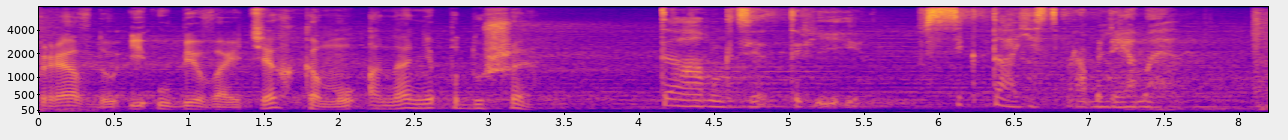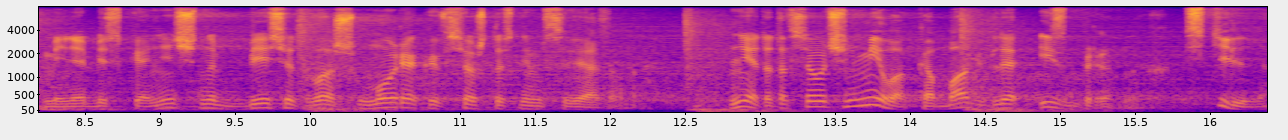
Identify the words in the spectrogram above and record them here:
правду и убивай тех, кому она не по душе. Там, где три, Всегда есть проблемы. Меня бесконечно бесит ваш моряк и все, что с ним связано. Нет, это все очень мило, кабак для избранных, стильно.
